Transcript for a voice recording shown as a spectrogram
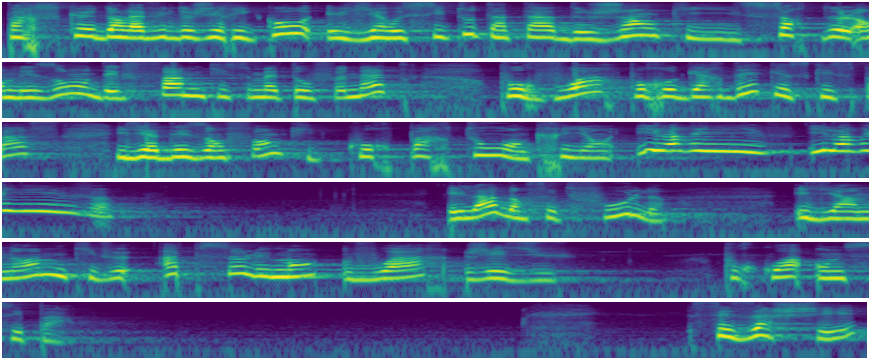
Parce que dans la ville de Jéricho, il y a aussi tout un tas de gens qui sortent de leur maison, des femmes qui se mettent aux fenêtres pour voir, pour regarder qu'est-ce qui se passe. Il y a des enfants qui courent partout en criant ⁇ Il arrive Il arrive !⁇ Et là, dans cette foule, il y a un homme qui veut absolument voir Jésus. Pourquoi? On ne sait pas. C'est Zachée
